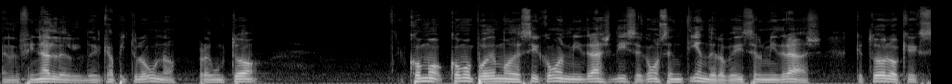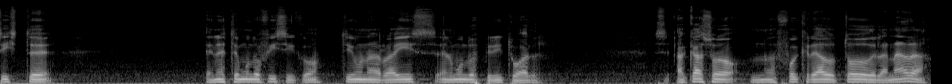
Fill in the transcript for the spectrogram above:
en el final del, capítulo 1, preguntó ¿cómo, cómo podemos decir, cómo el Midrash dice, cómo se entiende lo que dice el Midrash, que todo lo que existe en este mundo físico tiene una raíz en el mundo espiritual. ¿Acaso no fue creado todo de la nada?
